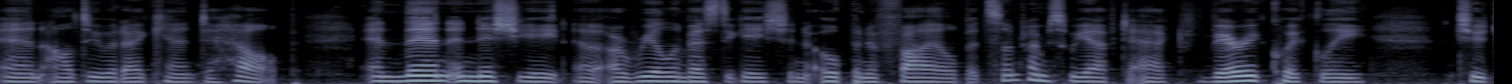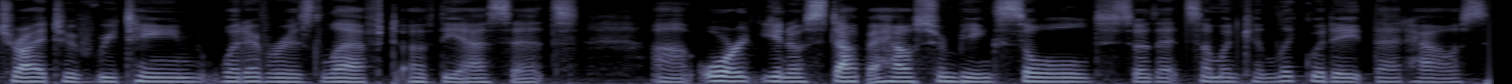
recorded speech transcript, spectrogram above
and I'll do what I can to help. And then initiate a, a, real investigation, open a file. But sometimes we have to act very quickly to try to retain whatever is left of the assets, uh, or you know, stop a house from being sold so that someone can liquidate that house,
